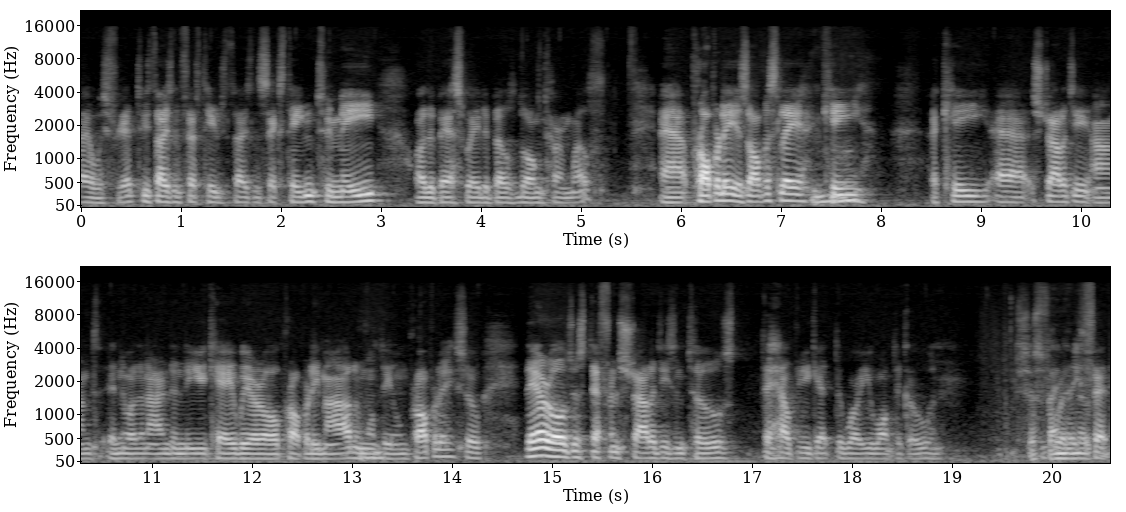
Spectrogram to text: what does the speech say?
I always forget, 2015, 2016, to me, are the best way to build long-term wealth. Uh, property is obviously mm-hmm. key a key uh, strategy. And in Northern Ireland and the UK, we are all property mad and want to own property. So they're all just different strategies and tools to help you get to where you want to go. And it's just where they fit.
